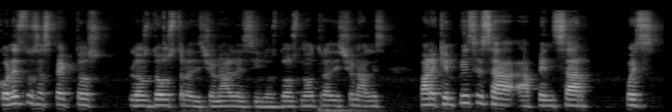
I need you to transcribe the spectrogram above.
con estos aspectos, los dos tradicionales y los dos no tradicionales, para que empieces a, pensar, pues,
